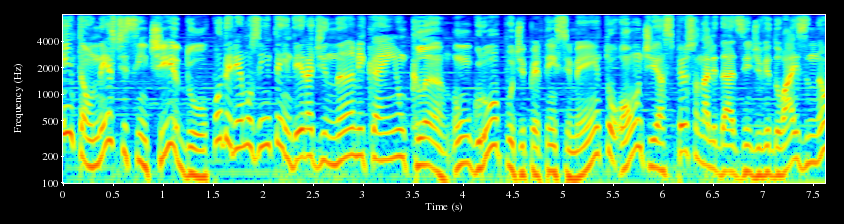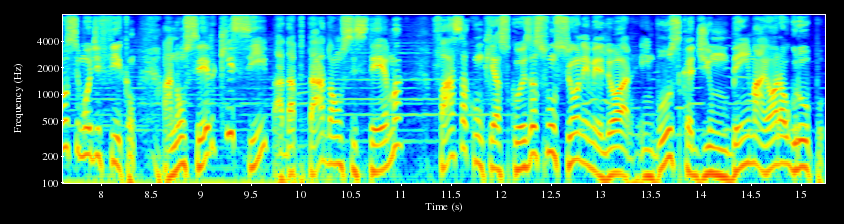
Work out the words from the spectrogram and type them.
Então, neste sentido, poderíamos entender a dinâmica em um clã, um grupo de pertencimento onde as personalidades individuais não se modificam, a não ser que, se adaptado a um sistema, faça com que as coisas funcionem melhor, em busca de um bem maior ao grupo.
